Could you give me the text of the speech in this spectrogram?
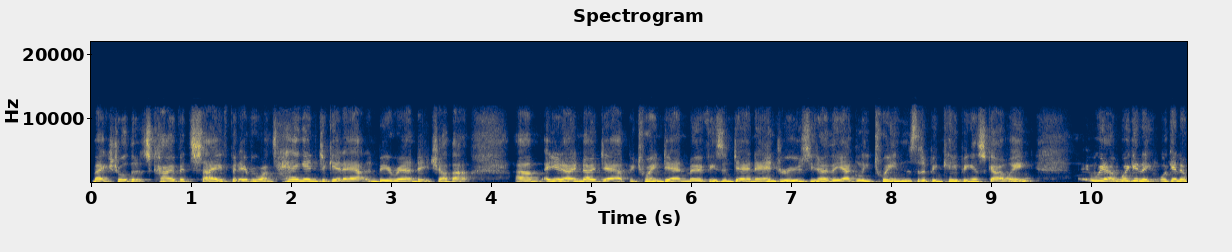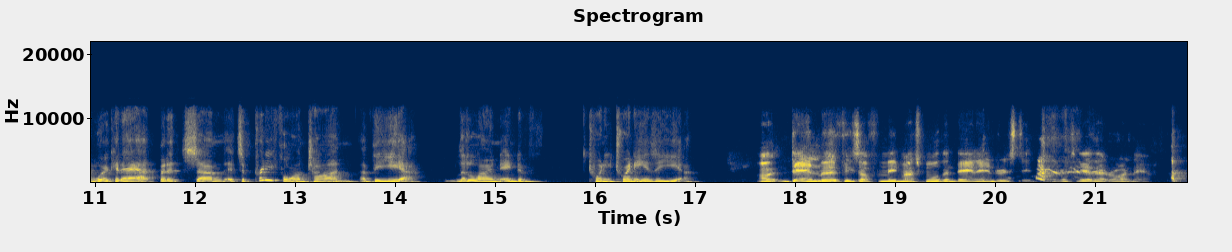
make sure that it's COVID safe, but everyone's hanging to get out and be around each other. Um, and you know, no doubt between Dan Murphy's and Dan Andrews, you know, the ugly twins that have been keeping us going. You know, we're gonna we're gonna work it out, but it's um, it's a pretty full on time of the year, let alone end of 2020 as a year. Uh, Dan Murphy's offered me much more than Dan Andrews did. I can tell you that right now.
